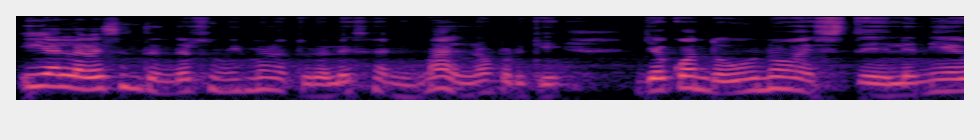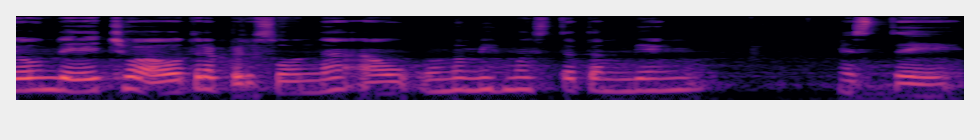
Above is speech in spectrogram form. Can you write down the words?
y a la vez entender su misma naturaleza animal, ¿no? Porque ya cuando uno este, le niega un derecho a otra persona, a uno mismo está también este,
